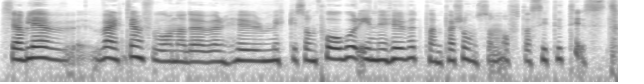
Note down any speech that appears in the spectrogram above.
Så jag blev verkligen förvånad över hur mycket som pågår inne i huvudet på en person som ofta sitter tyst.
